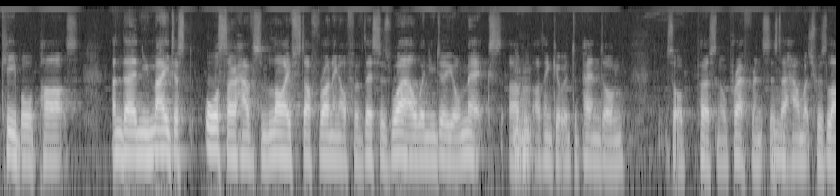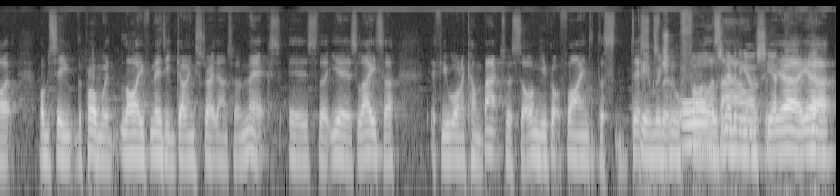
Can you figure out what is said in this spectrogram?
keyboard parts, and then you may just also have some live stuff running off of this as well when you do your mix. Um, I think it would depend on sort of personal preference as to how much was like. Obviously, the problem with live MIDI going straight down to a mix is that years later, if you want to come back to a song, you've got to find the discs with original files the and everything else, yeah. yeah, yeah.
